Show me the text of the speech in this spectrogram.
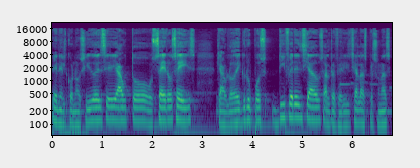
en el conocido ese auto 06 que habló de grupos diferenciados al referirse a las personas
